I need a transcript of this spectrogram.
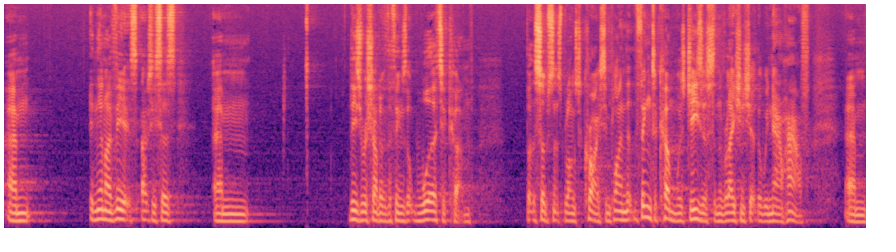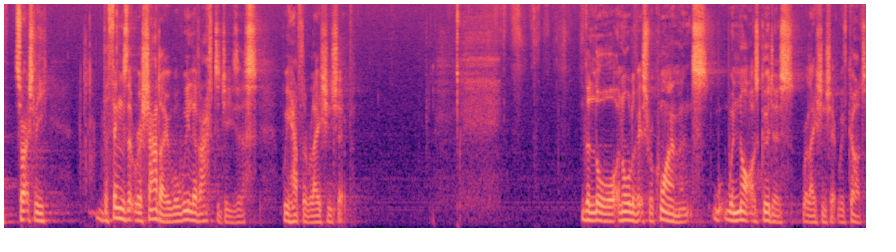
Um, in the NIV, it actually says, um, these are a shadow of the things that were to come, but the substance belongs to Christ, implying that the thing to come was Jesus and the relationship that we now have. Um, so actually, the things that were a shadow, well, we live after Jesus, we have the relationship. the law and all of its requirements were not as good as relationship with God.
